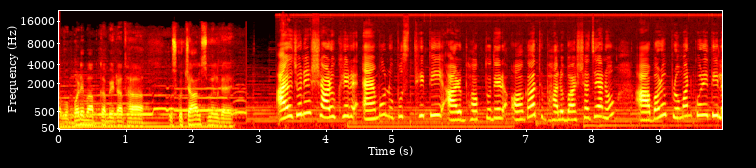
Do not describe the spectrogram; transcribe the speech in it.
वो बड़े बाप का बेटा था उसको चांस मिल गए আয়োজনে শাহরুখের এমন উপস্থিতি আর ভক্তদের অগাধ ভালোবাসা যেন আবারও প্রমাণ করে দিল,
